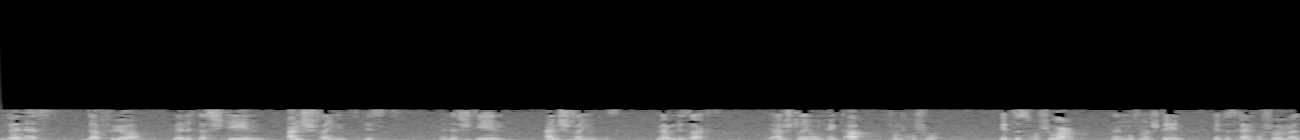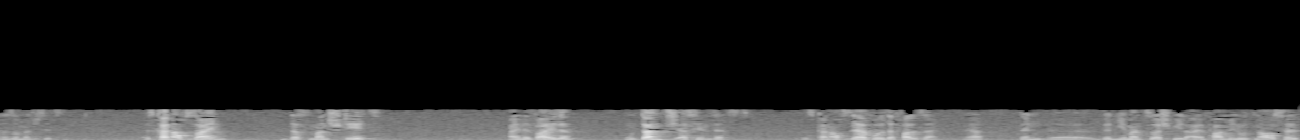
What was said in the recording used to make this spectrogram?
wenn es dafür, wenn es das Stehen anstrengend ist, wenn das Stehen anstrengend ist. Wir haben gesagt, die Anstrengung hängt ab vom Khoshur. Gibt es Khoshur, dann muss man stehen. Gibt es kein Khoshur mehr, dann soll man sich sitzen. Es kann auch sein, dass man steht eine Weile und dann sich erst hinsetzt. Das kann auch sehr wohl der Fall sein. Ja? Denn äh, wenn jemand zum Beispiel ein paar Minuten aushält,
